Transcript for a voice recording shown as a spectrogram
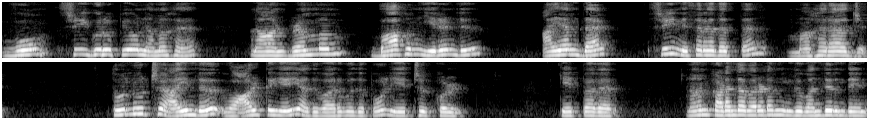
ஓம் ஸ்ரீ குருப்பியோ நமக. நான் பிரம்மம் பாகம் இரண்டு ஐ ஆம் தட் ஸ்ரீ நிசர்கதத்த மகராஜ். தொன்னூற்று ஐந்து வாழ்க்கையை அது வருவது போல் ஏற்றுக்கொள். கேட்பவர் நான் கடந்த வருடம் இங்கு வந்திருந்தேன்.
